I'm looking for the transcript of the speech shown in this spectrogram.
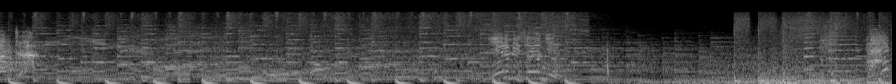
Thunder. The enemy's on you. What?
